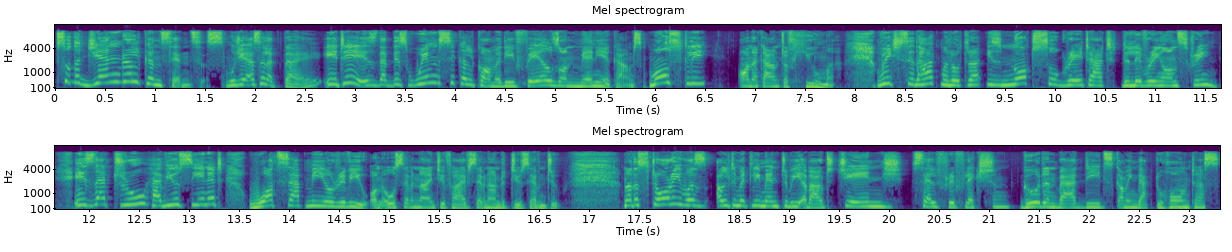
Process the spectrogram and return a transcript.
So the general consensus, मुझे ऐसा लगता है, it is that this whimsical comedy fails on many accounts, mostly on account of humor, which Sidharth Malhotra is not so great at delivering on screen. Is that true? Have you seen it? WhatsApp me your review on 07925 700 272. Now, the story was ultimately meant to be about change, self reflection, good and bad deeds coming back to haunt us.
